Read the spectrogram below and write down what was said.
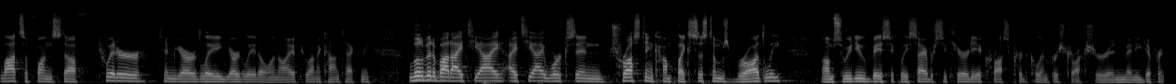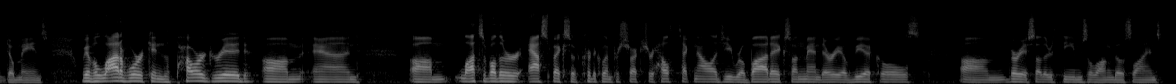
lots of fun stuff. Twitter, Tim Yardley, Yardley at Illinois if you want to contact me. A little bit about ITI. ITI works in trust and complex systems broadly. Um, so we do basically cybersecurity across critical infrastructure in many different domains. We have a lot of work in the power grid um, and um, lots of other aspects of critical infrastructure, health technology, robotics, unmanned aerial vehicles, um, various other themes along those lines.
